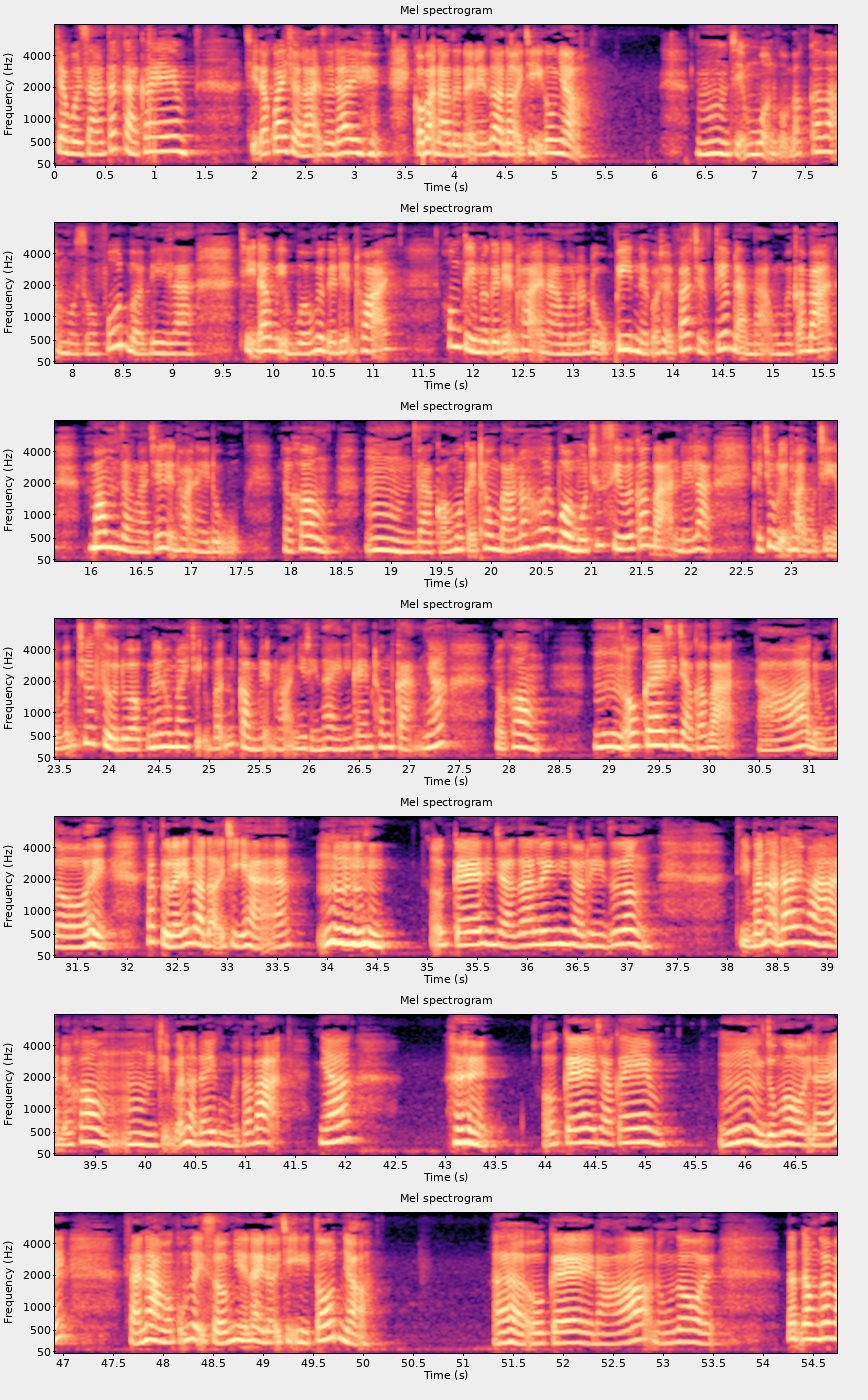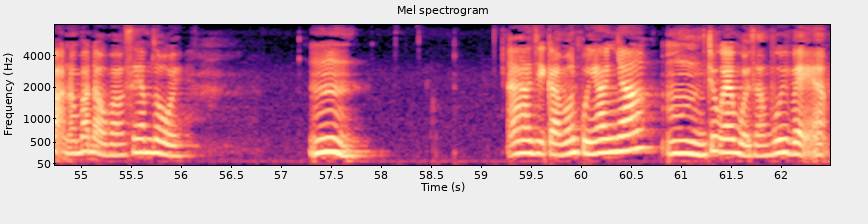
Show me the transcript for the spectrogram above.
Chào buổi sáng tất cả các em. Chị đã quay trở lại rồi đây. Có bạn nào từ nãy đến giờ đợi chị không nhở? Ừ, chị muộn của các bạn một số phút bởi vì là chị đang bị vướng về cái điện thoại. Không tìm được cái điện thoại nào mà nó đủ pin để có thể phát trực tiếp đảm bảo cùng với các bạn. Mong rằng là chiếc điện thoại này đủ. Được không? Ừ, và có một cái thông báo nó hơi buồn một chút xíu với các bạn. Đấy là cái chụp điện thoại của chị nó vẫn chưa sửa được nên hôm nay chị vẫn cầm điện thoại như thế này nên các em thông cảm nhá. Được không? Ừ, ok xin chào các bạn. Đó đúng rồi. Chắc từ đấy đến giờ đợi chị hả? Ừ. Ok xin chào gia linh xin chào thùy dương. Chị vẫn ở đây mà được không? Ừ, chị vẫn ở đây cùng với các bạn nhá. Ok chào các em. Ừ đúng rồi đấy. Sáng nào mà cũng dậy sớm như thế này đợi chị thì tốt nhở? À ok đó đúng rồi. Rất đông các bạn đang bắt đầu vào xem rồi. Ừ à chị cảm ơn quỳnh anh nhá. Ừ chúc em buổi sáng vui vẻ.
